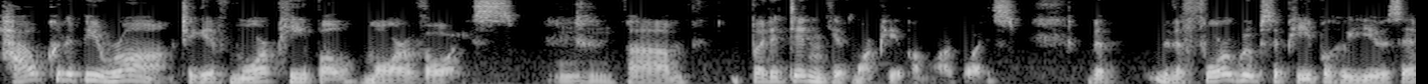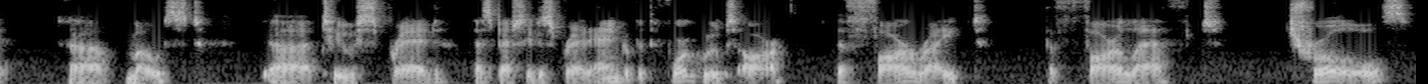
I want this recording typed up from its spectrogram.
how could it be wrong to give more people more voice? Mm-hmm. Um, but it didn't give more people more voice. The, the four groups of people who use it uh, most uh, to spread, especially to spread anger, but the four groups are the far right, the far left, trolls,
